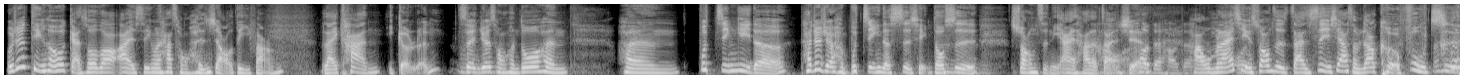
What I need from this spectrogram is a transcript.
我觉得庭和会感受到爱，是因为他从很小的地方来看一个人，所以你觉得从很多很很不经意的，他就觉得很不经意的事情，都是双子你爱他的展现。好的好的，好，我们来请双子展示一下什么叫可复制。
